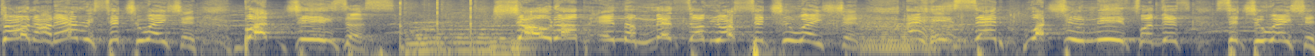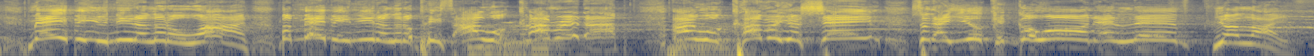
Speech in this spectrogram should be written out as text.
thrown out every situation. But Jesus showed up in the midst of your situation and he said, What you need for this situation. Maybe you need a little wine, but maybe you need a little peace. I will cover it up. I will cover your shame so that you can go on and live your life.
